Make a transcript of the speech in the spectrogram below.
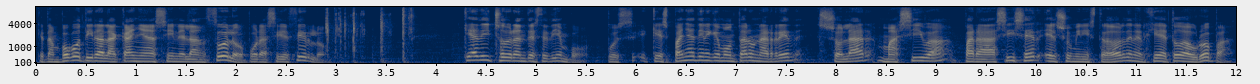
que tampoco tira la caña sin el anzuelo, por así decirlo. ¿Qué ha dicho durante este tiempo? Pues que España tiene que montar una red solar masiva para así ser el suministrador de energía de toda Europa.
